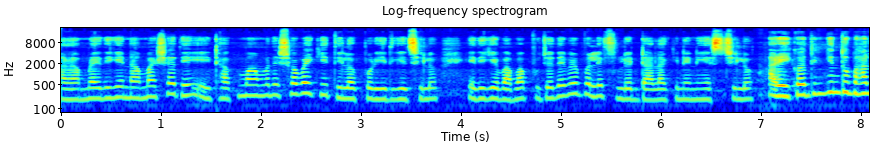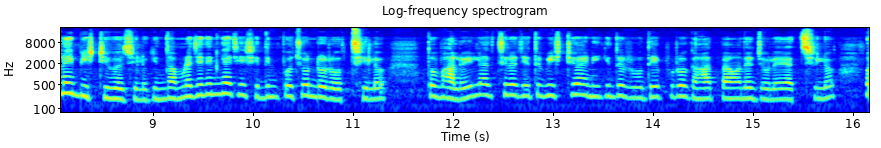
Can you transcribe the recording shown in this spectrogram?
আর আমরা এদিকে নামার সাথে এই ঠাকুমা আমাদের সবাইকে তিলক পরিয়ে দিয়েছিল। এদিকে বাবা পুজো দেবে বলে ফুলের ডালা কিনে নিয়ে এসেছিল। আর এই কদিন কিন্তু ভালোই বৃষ্টি হয়েছিল, কিন্তু আমরা যেদিন গেছি সেদিন প্রচণ্ড রোদ ছিল। তো ভালোই লাগছিল যেহেতু বৃষ্টি হয়নি, কিন্তু রোদে পুরো হাত পা আমাদের জ্বলে যাচ্ছিল। তো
